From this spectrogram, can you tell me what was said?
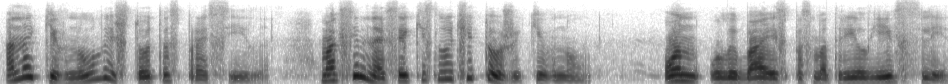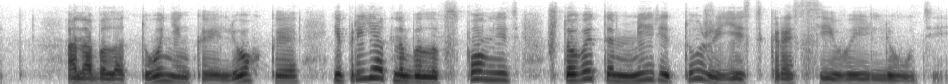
Она кивнула и что-то спросила. Максим на всякий случай тоже кивнул. Он, улыбаясь, посмотрел ей вслед. Она была тоненькая, легкая, и приятно было вспомнить, что в этом мире тоже есть красивые люди.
